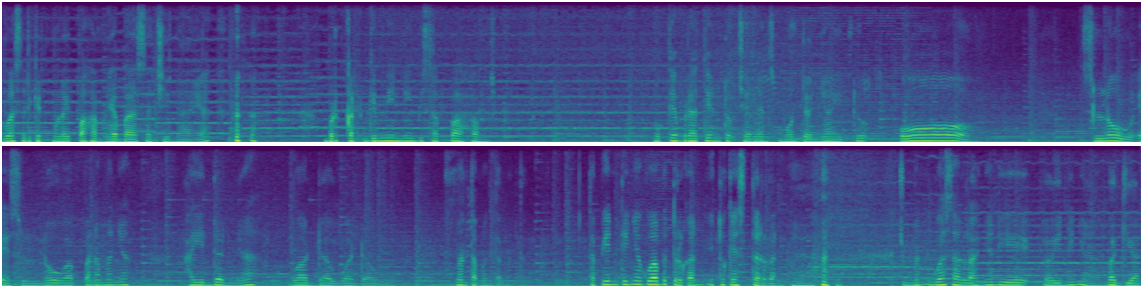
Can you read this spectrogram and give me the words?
gua sedikit mulai paham ya bahasa Cina ya. Berkat game ini bisa paham. Oke berarti untuk challenge modenya itu oh slow eh slow apa namanya? Hidden ya. Wadah wadah mantap mantap mantap. Tapi intinya gua betul kan? Itu caster kan? Cuman gua salahnya di uh, ininya bagian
